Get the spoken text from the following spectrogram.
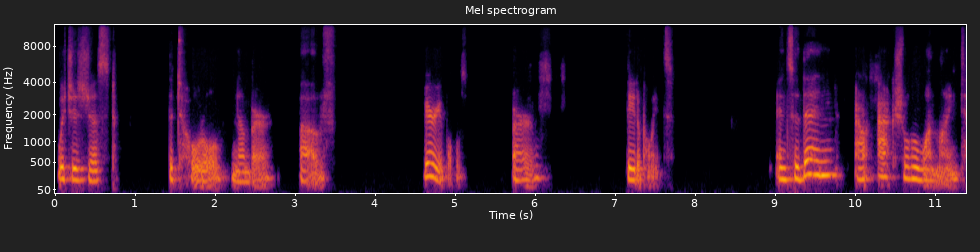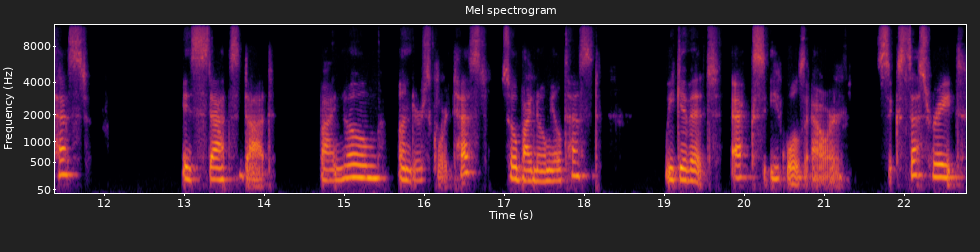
which is just the total number of variables or data points. And so then our actual one-line test is stats dot binom underscore test. So binomial test, we give it x equals our success rate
